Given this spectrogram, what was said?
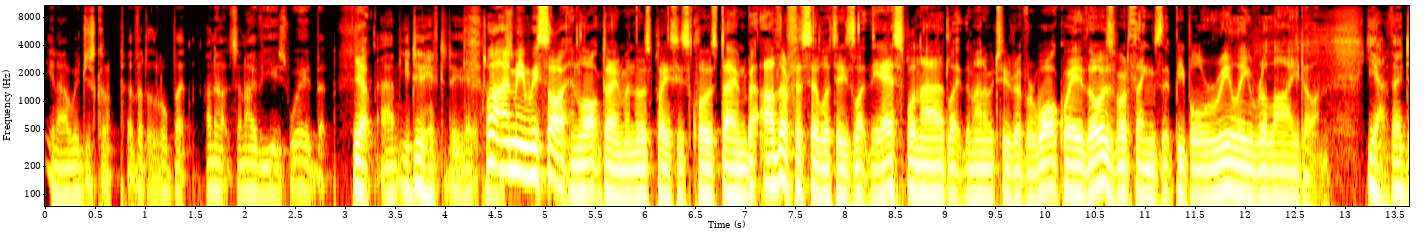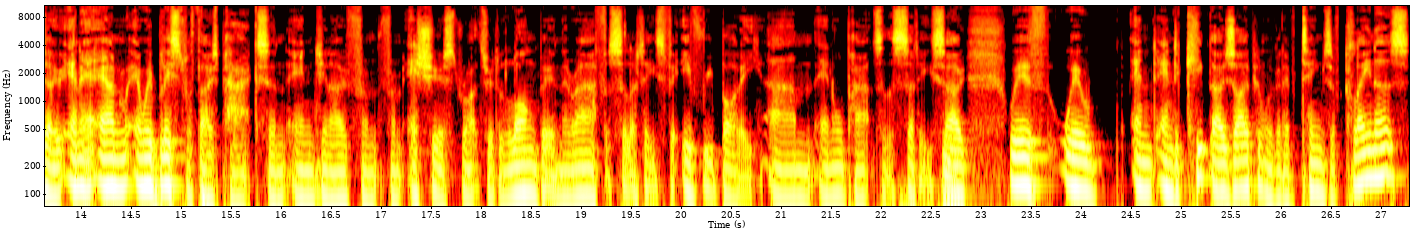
you know, we've just got to pivot a little bit. I know it's an overused word, but yep. Um, you do have to do that. Well, I mean, we saw it in lockdown when those places closed down, but other facilities like the Esplanade, like the Manawatu River Walkway, those were things that people really relied on. Yeah, they do, and and, and we're blessed with those parks, and, and you know, from from Ashurst right through to Longburn, there are facilities for everybody um, and all parts of the city. So mm. we've we're and and to keep those open, we're going to have teams of cleaners,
